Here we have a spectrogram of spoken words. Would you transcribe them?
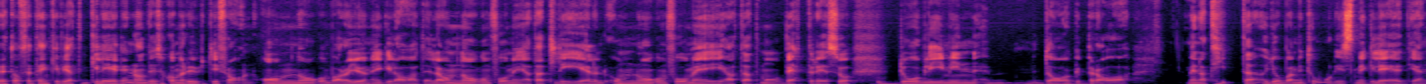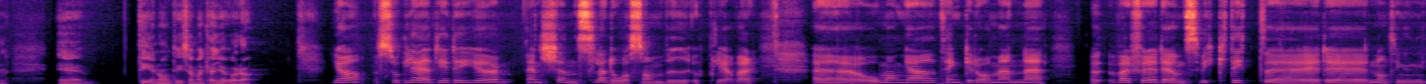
Rätt ofta tänker vi att glädje är någonting som kommer utifrån. Om någon bara gör mig glad, eller om någon får mig att, att le, eller om någon får mig att, att må bättre, så då blir min dag bra. Men att hitta och jobba metodiskt med glädjen, eh, det är någonting som man kan göra. Ja, så glädje det är ju en känsla då som vi upplever. Eh, och många tänker då, men eh, varför är det ens viktigt? Eh, är det någonting,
